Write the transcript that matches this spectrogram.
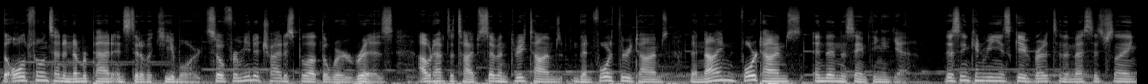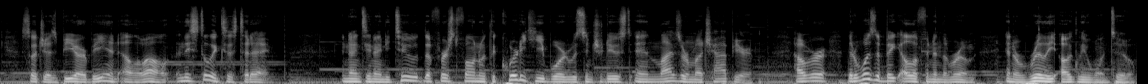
The old phones had a number pad instead of a keyboard, so for me to try to spell out the word Riz, I would have to type 7 three times, then 4 three times, then 9 four times, and then the same thing again. This inconvenience gave birth to the message slang such as BRB and LOL, and they still exist today. In 1992, the first phone with the QWERTY keyboard was introduced and lives were much happier. However, there was a big elephant in the room, and a really ugly one too.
